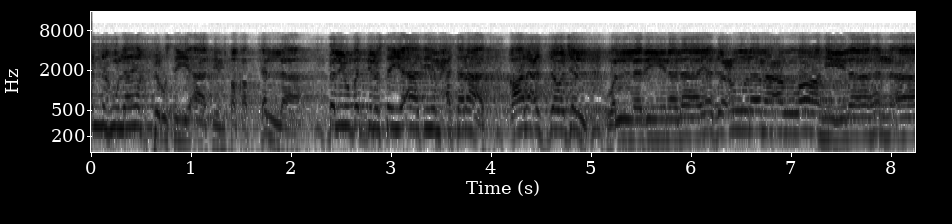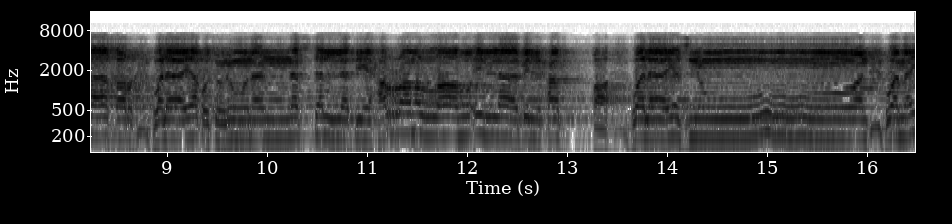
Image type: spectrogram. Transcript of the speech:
أنه لا يغفر سيئاتهم فقط كلا بل يبدل سيئاتهم حسنات. قال عز وجل والذين لا يدعون مع الله إلها آخر ولا يقتلون النفس التي حرم الله إلا بالحق. ولا يزنون ومن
